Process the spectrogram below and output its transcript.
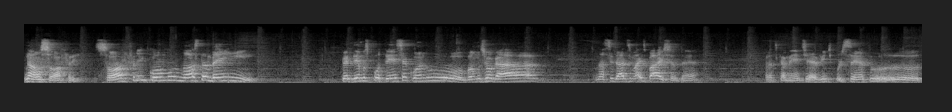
Não, sofre. Sofre como nós também perdemos potência quando vamos jogar nas cidades mais baixas, né? Praticamente é 20%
